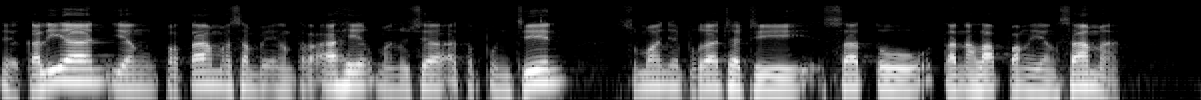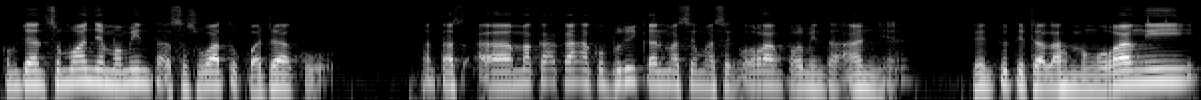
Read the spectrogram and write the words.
ya, kalian yang pertama sampai yang terakhir manusia ataupun jin semuanya berada di satu tanah lapang yang sama. Kemudian semuanya meminta sesuatu kepadaku. Lantas uh, maka akan aku berikan masing-masing orang permintaannya. Dan itu tidaklah mengurangi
